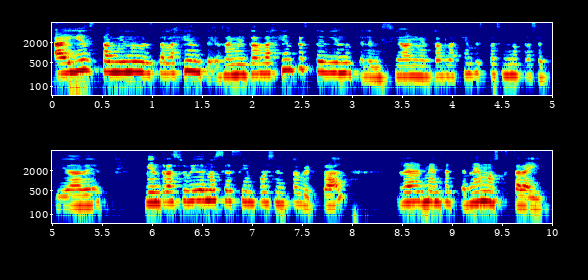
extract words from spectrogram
ahí es también donde está la gente. O sea, mientras la gente esté viendo televisión, mientras la gente está haciendo otras actividades, mientras su vida no sea 100% virtual, realmente tenemos que estar ahí.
